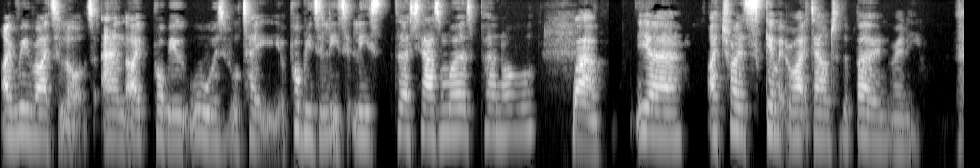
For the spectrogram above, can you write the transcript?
I rewrite a lot, and I probably always will take, probably delete at least 30,000 words per novel. Wow. Yeah. I try to skim it right down to the bone, really.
